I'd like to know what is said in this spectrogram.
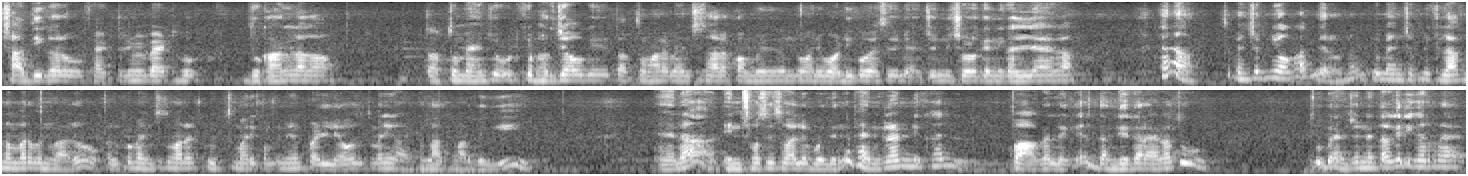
शादी करो फैक्ट्री में बैठो, दुकान लगाओ, तब तो बेंचो उठ के भग जाओगे, तब तुम्हारा बेंच सारा कॉम्युनिज्म तुम्हारी बॉडी को वैसे बेंचो निचोड़ के निकल जाएगा। है ना? तो बेंच अपनी औकात ले रहे हो ना? क्यों बेंच अपने खिलाफ नंबर बनवा रहे हो। कल को बेंच तुम्हारा तुम्हारी कंपनी में पढ़ लिया हो तो तुम्हारी गांड पर लात मार देगी। है ना? इन्फोसिस वाले बोलेंगे फैनक्लैंड निकल, पागल है क्या? दंगे कराएगा तू? तू बेंचो नेतागिरी कर रहा है,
